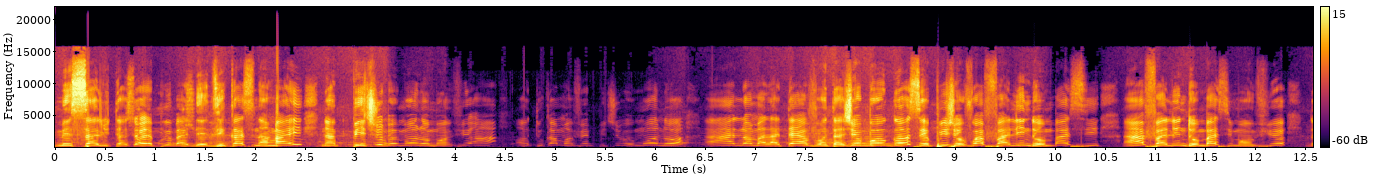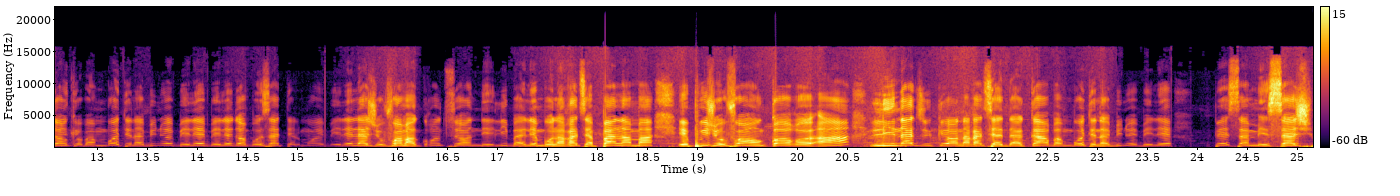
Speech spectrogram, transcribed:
mes salutations et puis badédicace na ngai na pichu mon vieux hein. Tout cas, mon vieux Pichu Bemono, hein, l'homme à la taille avantageux, beau gosse, et puis je vois Faline Dombasi, hein, Faline Dombasi, mon vieux. Donc, Bambote Nabino Ebele, Ebele, donc Boza tellement Ebele. Là, je vois ma grande soeur Nelly Balembo, Naratia Panama, et puis je vois encore euh, hein, Lina du cœur, Naratia Dakar, Bambote Nabino Ebele. Pesa message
